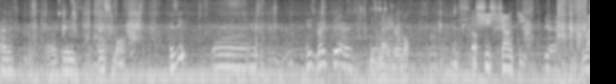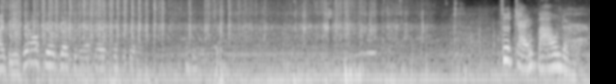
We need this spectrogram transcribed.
That is. Uh, he's, he's small. Is he? Yeah. He's right there. He's measurable. She's chunky. Yeah. She might be. They all feel good to me. I think they're good. It's a 10 pounder.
